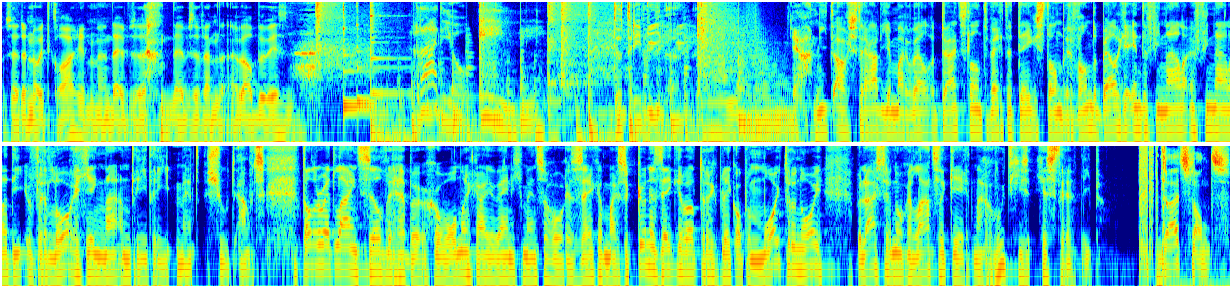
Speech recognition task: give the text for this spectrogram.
zijn er nooit klaar en uh, dat hebben ze, dat hebben ze van, wel bewezen. Radio 1. De tribune. Ja, niet Australië, maar wel Duitsland werd de tegenstander van de Belgen in de finale. Een finale die verloren ging na een 3-3 met shootouts. Dat de Red Lions zilver hebben gewonnen, ga je weinig mensen horen zeggen. Maar ze kunnen zeker wel terugblikken op een mooi toernooi. We luisteren nog een laatste keer naar hoe het gisteren liep. Duitsland,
